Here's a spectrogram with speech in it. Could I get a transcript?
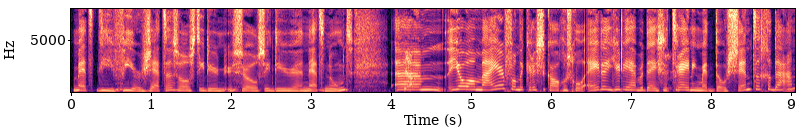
met die vier zetten, zoals die zoals die u net noemt. Um, Johan Meijer van de Christelijke Hogeschool Ede. Jullie hebben deze training met docenten gedaan.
